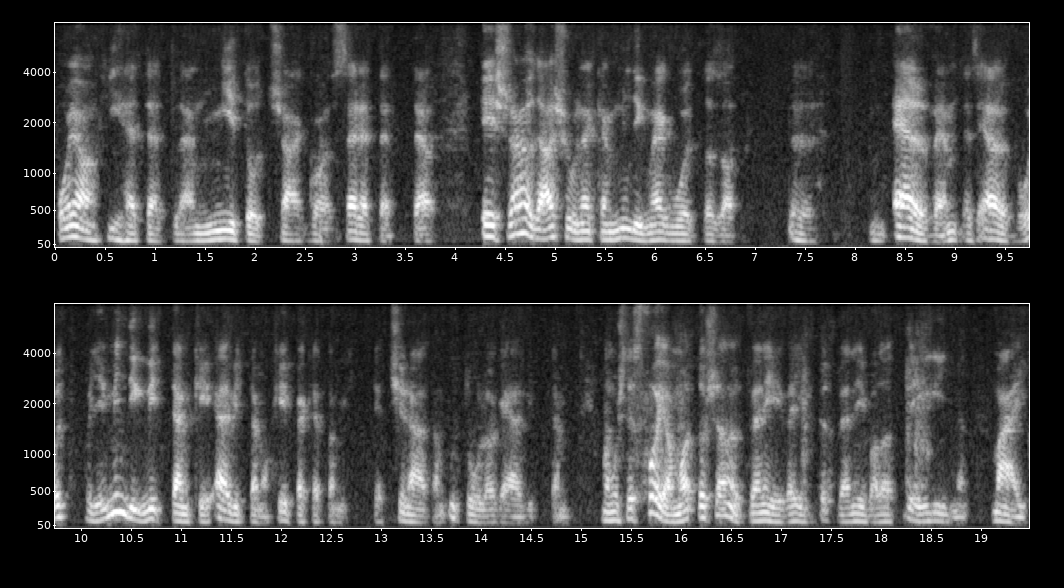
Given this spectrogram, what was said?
olyan hihetetlen nyitottsággal, szeretettel, és ráadásul nekem mindig megvolt az a elvem, ez elv volt, hogy én mindig vittem ki, elvittem a képeket, amiket csináltam, utólag elvittem. Na most ez folyamatosan 50 éve, 50 év alatt végig így ment, máig.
